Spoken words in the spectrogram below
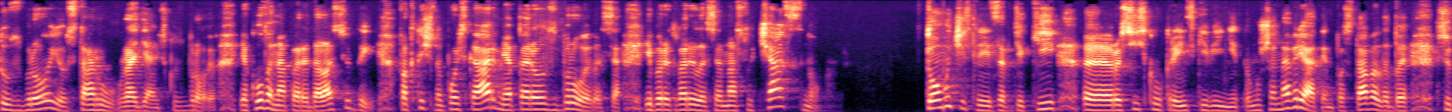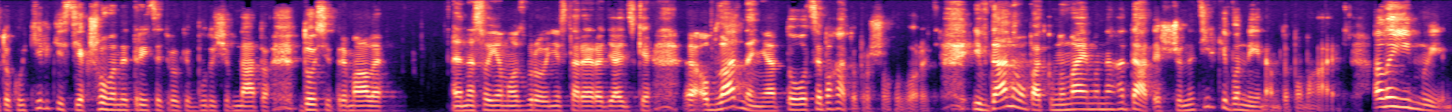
ту зброю, стару радянську зброю, яку вона передала сюди. Фактично, польська армія переозброїлася і перетворилася на сучасну тому числі і завдяки е, російсько-українській війні, тому що навряд їм поставили би всю таку кількість, якщо вони 30 років, будучи в НАТО, досі тримали. На своєму озброєнні старе радянське е, обладнання, то це багато про що говорить. І в даному випадку ми маємо нагадати, що не тільки вони нам допомагають, але і ми їм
